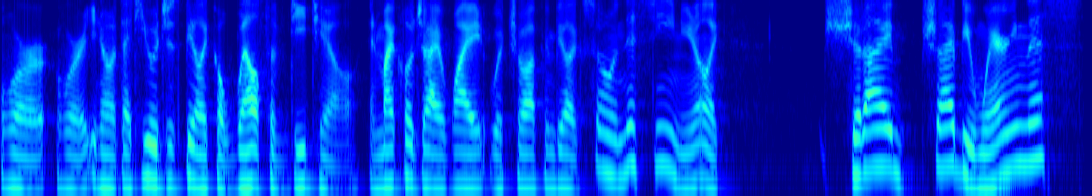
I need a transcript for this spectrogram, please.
or or you know that he would just be like a wealth of detail. And Michael Jai White would show up and be like, "So in this scene, you know, like should I should I be wearing this?"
